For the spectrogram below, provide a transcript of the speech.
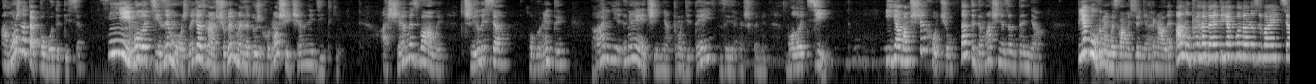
А можна так поводитися? Ні, молодці, не можна. Я знаю, що ви в мене дуже хороші і чемні дітки. А ще ми з вами вчилися говорити гарні речення про дітей з іграшками. Молодці! І я вам ще хочу дати домашнє завдання. В яку гру ми з вами сьогодні грали? Ану, пригадайте, як вона називається?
